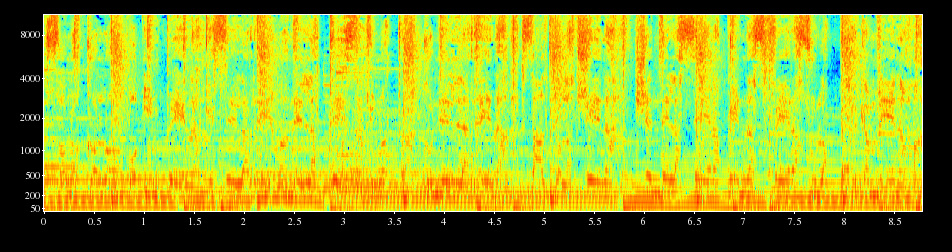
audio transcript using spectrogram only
Sono Colombo in pena che se la rema nell'attesa di un attracco nell'arena. Salto la cena, scende la sera, penna sfera sulla pergamena. Ma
